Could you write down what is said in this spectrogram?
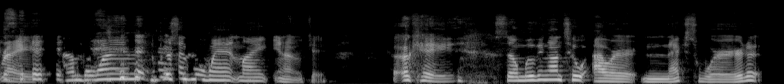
right. I'm the one the person who went like, you know, okay. Okay. So moving on to our next word,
